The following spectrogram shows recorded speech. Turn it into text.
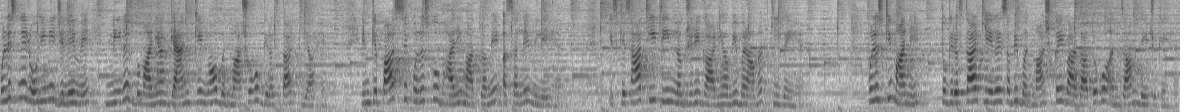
पुलिस ने रोहिणी ज़िले में नीरज बवानिया गैंग के नौ बदमाशों को गिरफ़्तार किया है। इनके पास से पुलिस को भारी मात्रा में असले मिले हैं। इसके साथ ही तीन लग्जरी गाड़ियाँ भी बरामद की गई हैं। पुलिस की माने तो गिरफ़्तार किए गए सभी बदमाश कई वारदातों को अंजाम दे चुके हैं।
